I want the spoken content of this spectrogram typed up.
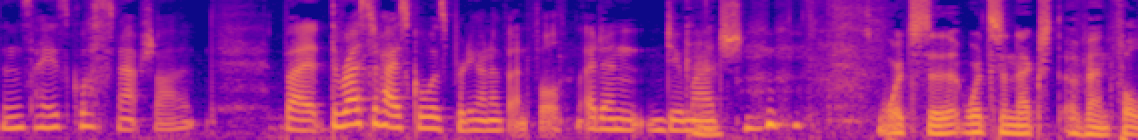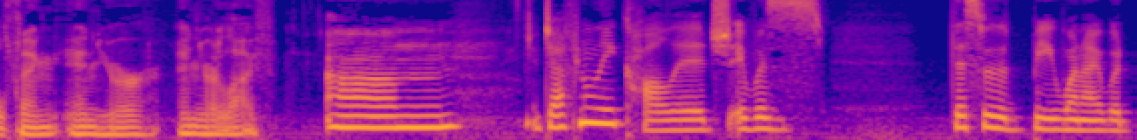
since high school snapshot. But the rest of high school was pretty uneventful. I didn't do much. what's the What's the next eventful thing in your in your life? Um, definitely college. It was. This would be when I would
